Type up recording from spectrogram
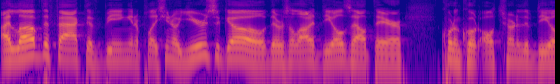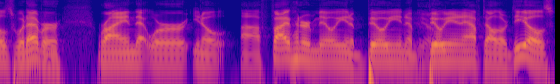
I love the fact of being in a place, you know, years ago, there was a lot of deals out there, quote unquote, alternative deals, whatever, Ryan, that were, you know, uh, 500 million, a billion, a yeah. billion and a half dollar deals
